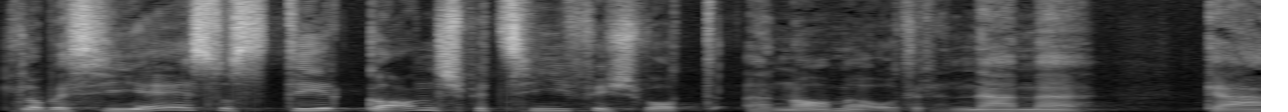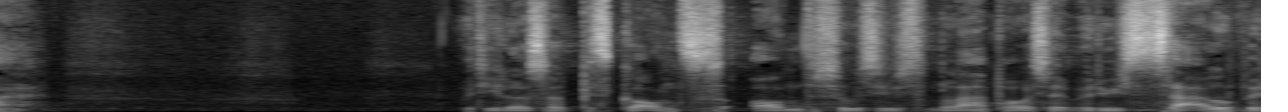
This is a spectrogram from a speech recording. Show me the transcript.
Ich glaube, dass Jesus dir ganz spezifisch einen Namen oder einen Namen geben Und die lösen etwas ganz anderes aus unserem Leben, als wenn wir uns selber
